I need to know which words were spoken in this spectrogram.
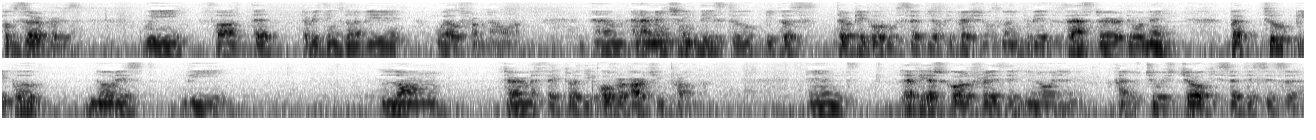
observers, we thought that everything's going to be well from now on. Um, and I'm mentioning these two because there were people who said the occupation was going to be a disaster. There were many. But two people noticed the long term effect or the overarching problem. And Levi Eshkol phrased it, you know, in a kind of Jewish joke. He said, "This is a,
